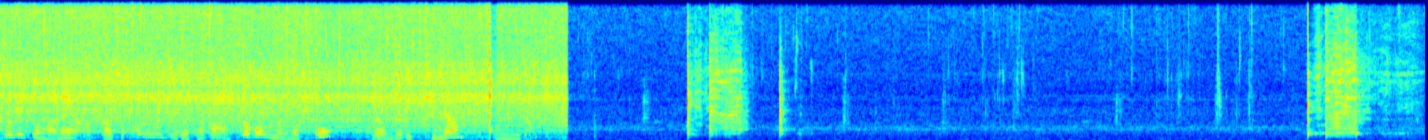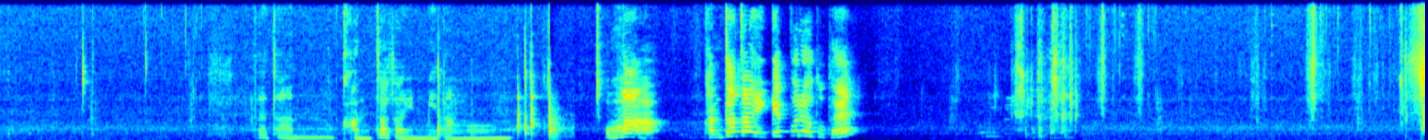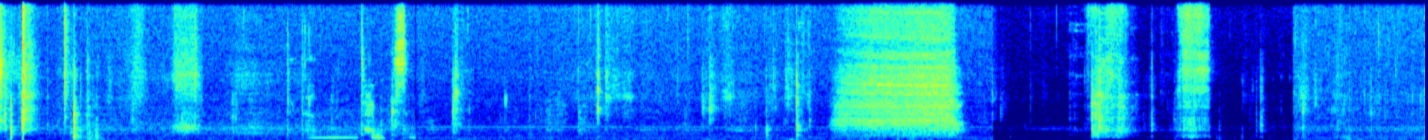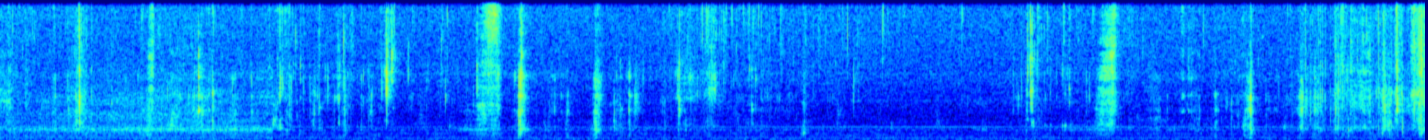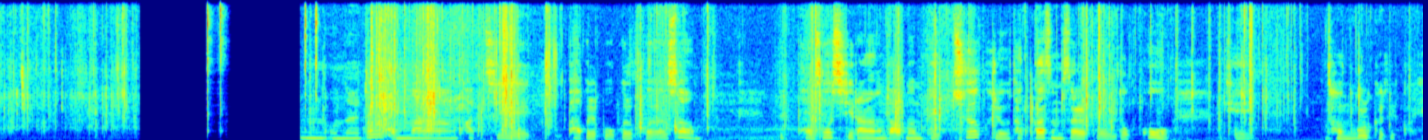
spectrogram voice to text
끓일 동안에 아까 저 컵누들에다가 뜨거운 물 넣고 면을 익히면 됩니다. 짜잔, 간짜장입니다. 엄마, 간짜장에 깨 뿌려도 돼? 짠, 잘 먹겠습니다. 음, 오늘도 엄마랑 같이 밥을 먹을 거여서 버섯이랑 남은 배추 그리고 닭가슴살 볼 넣고 이렇게 전골 끓일 거예요.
